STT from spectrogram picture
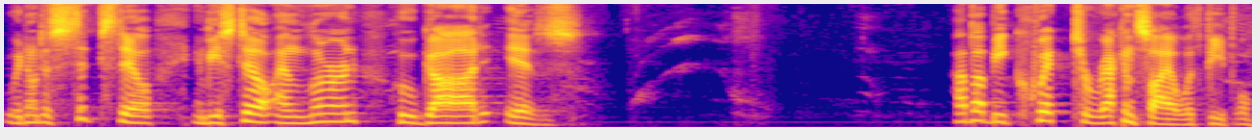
We don't just sit still and be still and learn who God is. How about be quick to reconcile with people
